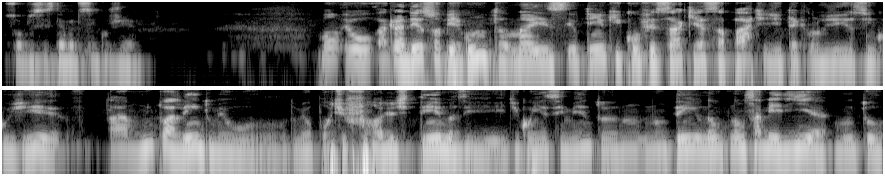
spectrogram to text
sobre o sistema de 5G. Bom, eu agradeço a pergunta, mas eu tenho que confessar que essa parte de tecnologia 5G está muito além do meu, do meu portfólio de temas e de conhecimento. Eu não, tenho, não, não saberia muito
